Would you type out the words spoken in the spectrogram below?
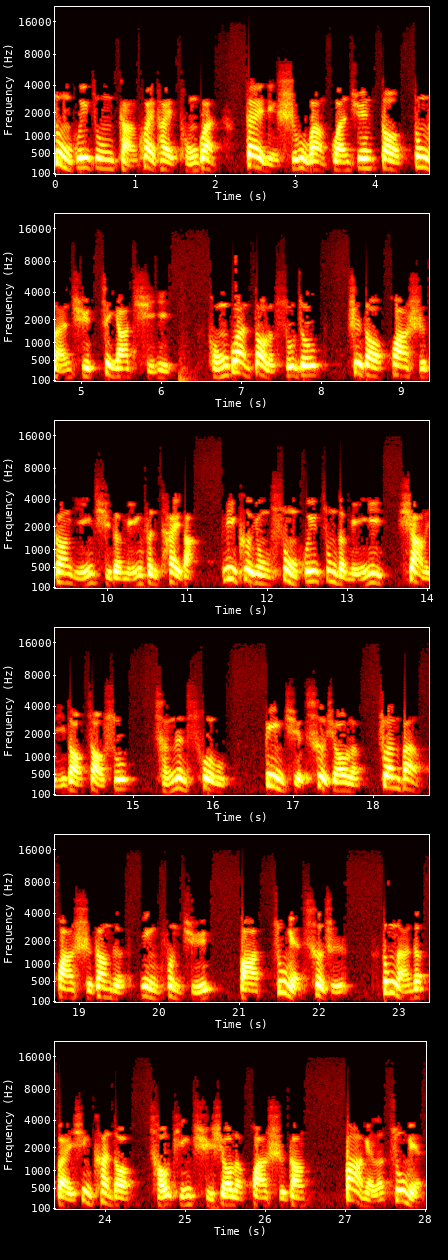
宋徽宗赶快派童贯。带领十五万官军到东南去镇压起义。童贯到了苏州，知道花石纲引起的民愤太大，立刻用宋徽宗的名义下了一道诏书，承认错误，并且撤销了专办花石纲的应奉局，把朱冕撤职。东南的百姓看到朝廷取消了花石纲，罢免了朱冕，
